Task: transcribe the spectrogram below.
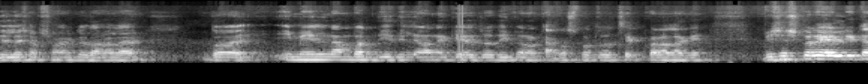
দিলে সবসময় একটু ঝামেলা হয়। তো ইমেল নাম্বার দিয়ে দিলে অনেকে যদি কোনো কাগজপত্র চেক করা লাগে। বিশেষ করে এলডিটা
